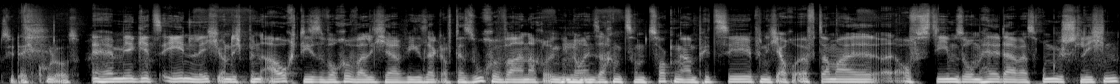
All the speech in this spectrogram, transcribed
sieht echt cool aus. Äh, mir geht's ähnlich und ich bin auch diese Woche, weil ich ja, wie gesagt, auf der Suche war nach irgendwie neuen Sachen zum Zocken am PC, bin ich auch öfter mal auf Steam so um Helldivers rumgeschlichen.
